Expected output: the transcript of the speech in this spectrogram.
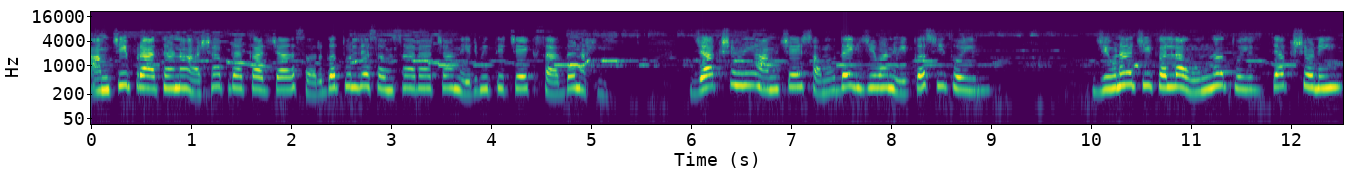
आमची प्रार्थना अशा प्रकारच्या स्वर्गतुल्य संसाराच्या निर्मितीचे एक साधन आहे. ज्या क्षणी आमचे सामुदायिक जीवन विकसित होईल जीवनाची कला उन्नत होईल त्या क्षणी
